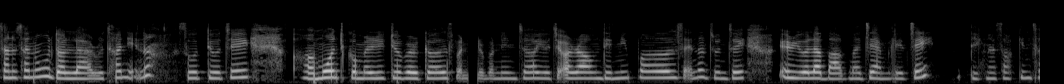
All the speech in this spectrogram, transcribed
सानो सानो डल्लाहरू छ नि होइन? सो त्यो चाहिँ मोन्ट कमेरी ट्युबरकल्स भनेर भनिन्छ। यो चाहिँ अराउन्ड द निपल्स होइन? जुन चाहिँ एरियोला भागमा चाहिँ हामीले चाहिँ देख्न सकिन्छ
